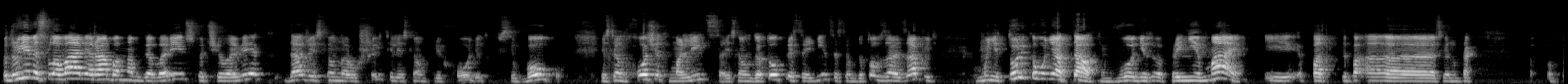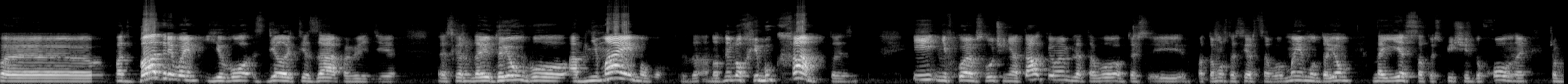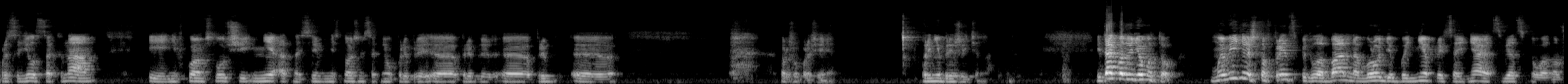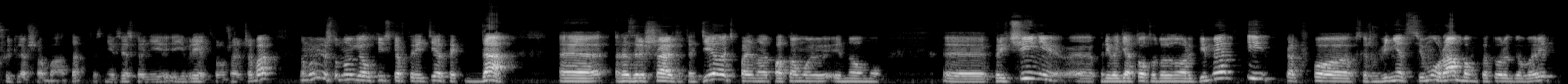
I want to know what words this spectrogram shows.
По другими словами, Рамбам нам говорит, что человек, даже если он нарушитель, если он приходит к Богу, если он хочет молиться, если он готов присоединиться, если он готов взять заповедь, мы не только его не отталкиваем, его не принимаем и, под, э, скажем так, подбадриваем его сделать те заповеди, скажем, даем его, обнимаем его, нотнем его хибукхам, то есть и ни в коем случае не отталкиваем для того, то есть, и, потому что сердце его, мы ему даем наесться, то есть пищей духовной, чтобы он присоединился к нам, и ни в коем случае не относим, не сносимся к нему при, э, при, э, при, э, прошу прощения, пренебрежительно. Итак, подведем итог мы видели, что в принципе глобально вроде бы не присоединяют светского нарушителя шаббата, то есть не светского не еврея, кто нарушает шаббат, но мы видим, что многие алхимические авторитеты, да, э, разрешают это делать по, по тому иному э, причине, э, приводя тот или иной аргумент, и, как по, скажем, венец всему, Рамбам, который говорит,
